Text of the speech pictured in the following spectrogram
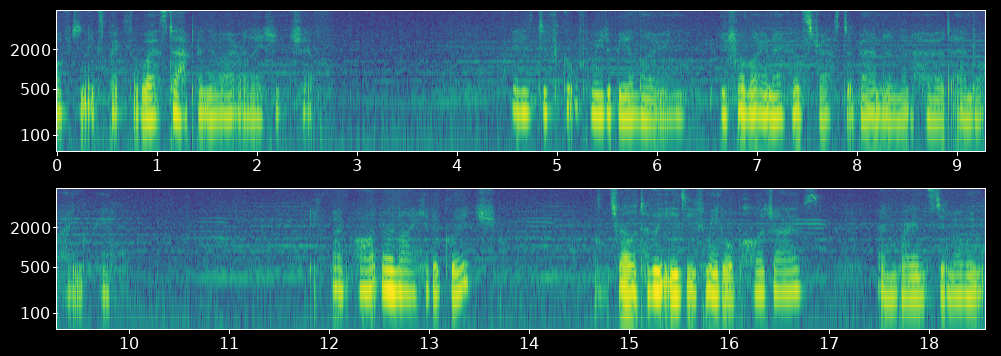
often expect the worst to happen in my relationship. It is difficult for me to be alone. If alone, I feel stressed, abandoned, and hurt and or angry If my partner and I hit a glitch, it's relatively easy for me to apologize and brainstorm a win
